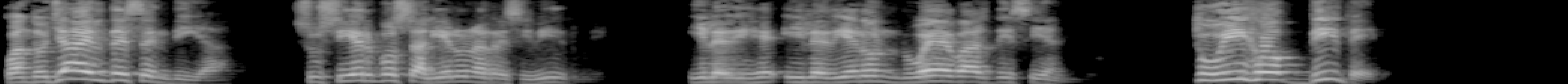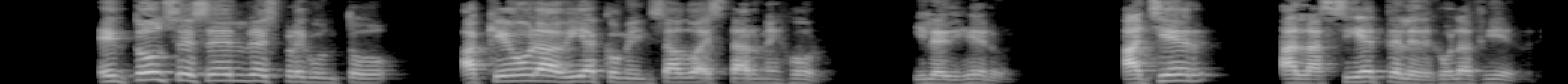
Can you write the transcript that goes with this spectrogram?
Cuando ya él descendía, sus siervos salieron a recibirle y le dije y le dieron nuevas diciendo, "Tu hijo vive." Entonces él les preguntó a qué hora había comenzado a estar mejor y le dijeron, "Ayer a las siete le dejó la fiebre."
